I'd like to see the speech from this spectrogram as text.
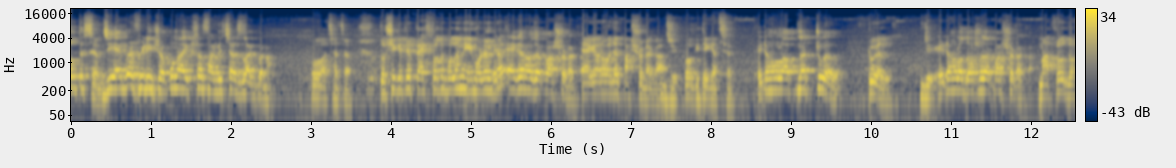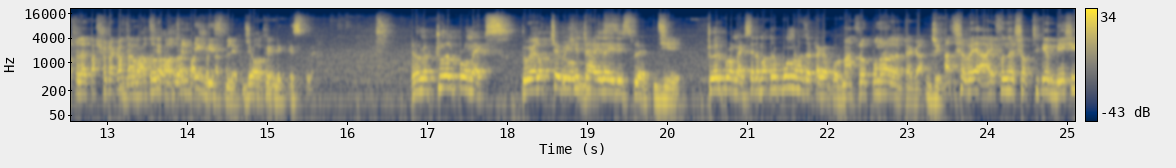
বলতেছেন? জি একবার ফিটিং সহ কোনো এক্সট্রা সার্ভিস চার্জ লাগবে না। ও আচ্ছা আচ্ছা। তো সেক্ষেত্রে প্রাইস কত বলেন এই মডেলটা এগারো হাজার পাঁচশো টাকা। এগারো হাজার পাঁচশো টাকা। জি। ওকে ঠিক আছে। এটা হলো আপনার টুয়েলভ টুয়েলভ জি এটা হলো দশ হাজার পাঁচশো টাকা। মাত্র দশ হাজার পাঁচশো টাকা তার মাত্র অথেন্টিক ডিসপ্লে যে অথেন্টিক ডিসপ্লে এটা হলো টুয়েলভ প্রো ম্যাক্স 12 হচ্ছে বেশি চাহিদা এই ডিসপ্লে জি। টুয়েলভ প্রো ম্যাক্স এটা মাত্র পনেরো হাজার টাকা পড়বে। মাত্র পনেরো হাজার টাকা। জি। আচ্ছা ভাই আইফোনের সব থেকে বেশি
